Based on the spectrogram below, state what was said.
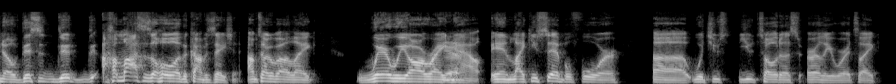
know, this is the- Hamas is a whole other conversation. I'm talking about like where we are right Yeah. now. And like you said before, uh, which you you told us earlier, where it's like,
